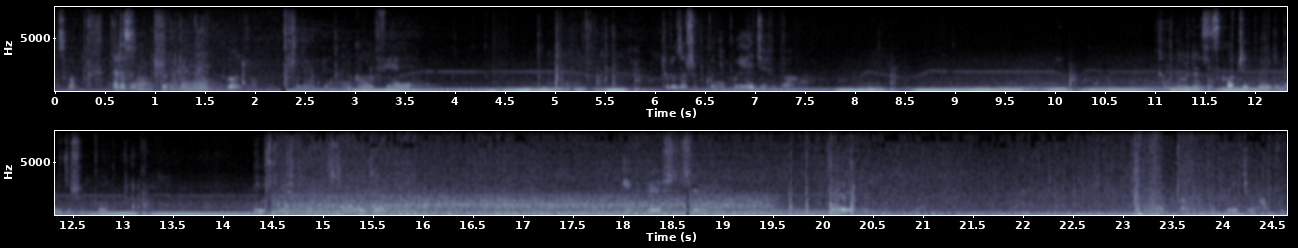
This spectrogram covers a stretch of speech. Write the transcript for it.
Co? Teraz mam przerobiony golf, przerobiony golf 1. Który za szybko nie pojedzie chyba. A można zaskoczyć, pojedzie bardzo szybko. Już 220 jedzie. I 200... Poleciał na przód.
